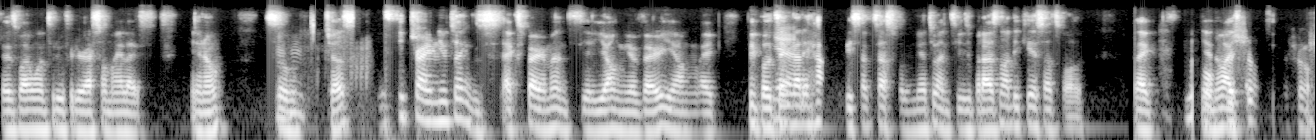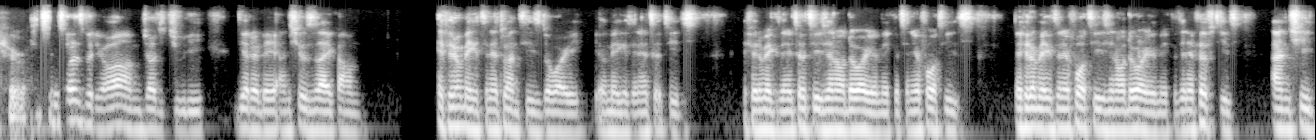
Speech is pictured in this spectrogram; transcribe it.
this is what I want to do for the rest of my life. You know, so Mhm. just just keep trying new things, experiment. You're young, you're very young. Like people think Yeah. that they have to be successful in their twenties, but that's not the case at all. Like you know, I sure, sure. Sure. she saw this video um Judge Judy the other day, and she was like, um, if you don't make it in your twenties, don't worry, you'll make it in your thirties. If you don't make it in your thirties, you know, don't worry, you'll make it in your forties. If you don't make it in your forties, you know, don't worry, you'll make it in your fifties. And she,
